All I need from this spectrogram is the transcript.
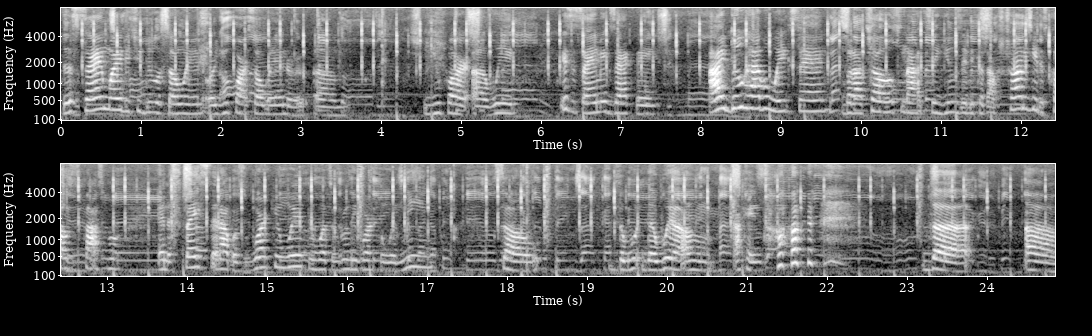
the same way that you do a sew-in or U-part sew-in or um, U-part uh, wig. It's the same exact thing. I do have a wig stand, but I chose not to use it because I was trying to get as close as possible in the space that I was working with. It wasn't really working with me. So the the wheel um I can't talk. the um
